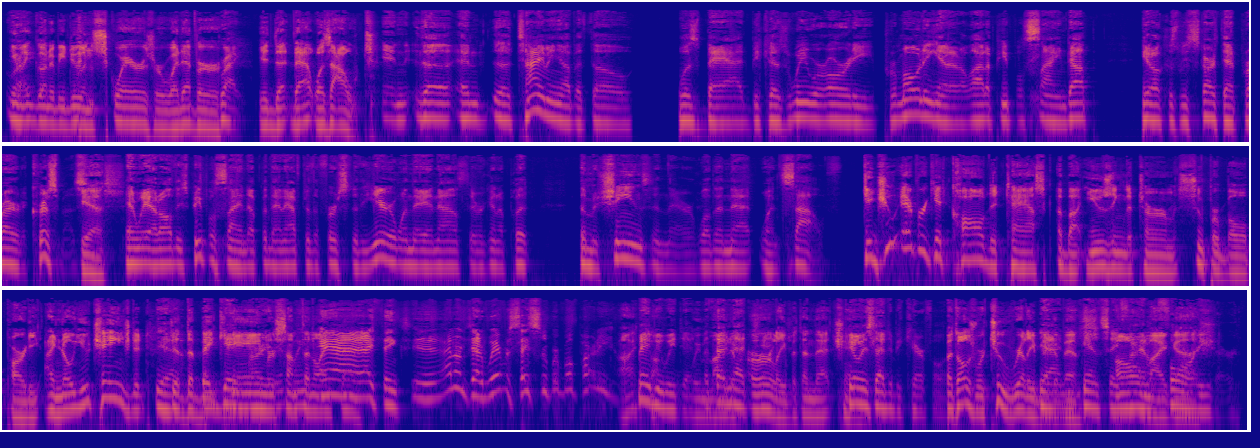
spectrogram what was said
You Right. ain't going to be doing squares or whatever. Right. It- that that was out. and the and the timing of it though was bad because we were already promoting it and a lot of people signed up you know because we start that prior to christmas Yes. and we had all these people signed up and then after the first of the year when they announced they were going to put the machines in there well then that went south Did you ever get called to task about using the term Super Bowl party? I know you changed it to the big, game, party, or something we? like yeah, that. I think. Yeah, I don't. know. Did we ever say Super Bowl party? I Maybe we did. We but might then have that early, changed. but then that changed. You always had to be careful. But those were two really big yeah, events. You can't say oh my gosh! either.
